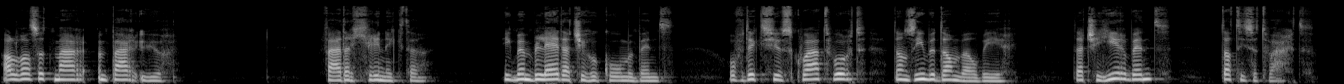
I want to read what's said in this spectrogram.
al was het maar een paar uur. Vader grinnikte. Ik ben blij dat je gekomen bent. Of Dixius kwaad wordt, dan zien we dan wel weer. Dat je hier bent, dat is het waard.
